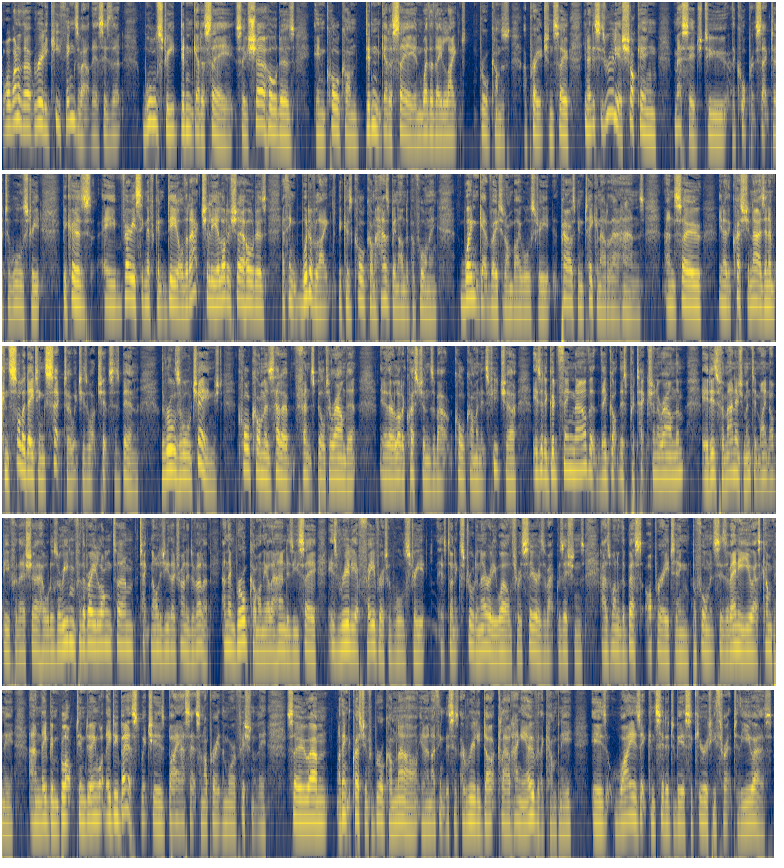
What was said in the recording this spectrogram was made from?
Well, one of the really key things about this is that Wall Street didn't get a say. So shareholders in Qualcomm didn't get a say in whether they liked Broadcom's approach. And so, you know, this is really a shocking message to the corporate sector, to Wall Street, because a very significant deal that actually a lot of shareholders, I think, would have liked because Qualcomm has been underperforming, won't get voted on by Wall Street. Power has been taken out of their hands. And so, you know, the question now is in a consolidating sector, which is what chips has been, the rules have all changed. Qualcomm has had a fence built around it. You know, there are a lot of questions about Qualcomm and its future. Is it a good thing now that they've got this protection around them? It is for management, it might not be for their shareholders or even for the very long term technology they're trying to develop. And then Broadcom, on the other hand, as you say, is really a favorite of Wall Street it's done extraordinarily well through a series of acquisitions, has one of the best operating performances of any US company, and they've been blocked in doing what they do best, which is buy assets and operate them more efficiently. So um, I think the question for Broadcom now, you know, and I think this is a really dark cloud hanging over the company, is why is it considered to be a security threat to the US?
